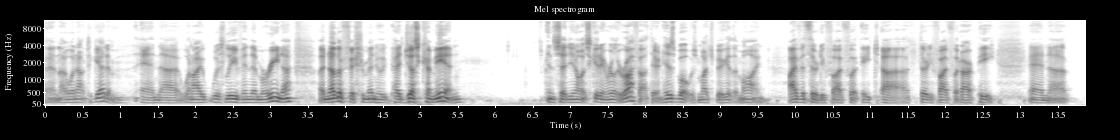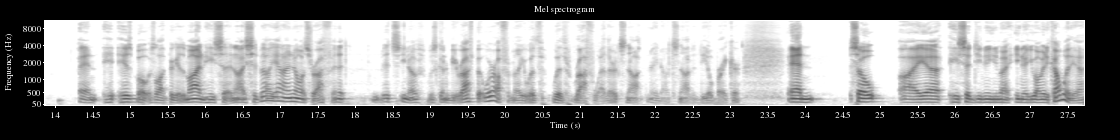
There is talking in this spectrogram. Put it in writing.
and I went out to get him. And uh, when I was leaving the marina, another fisherman who had just come in and said, "You know, it's getting really rough out there." And his boat was much bigger than mine. I have a 35 foot H, uh, 35 foot RP, and uh, and his boat was a lot bigger than mine. And he said, and I said, "Well, yeah, I know it's rough, and it." It's you know it was going to be rough, but we're all familiar with with rough weather. It's not you know it's not a deal breaker, and so I uh, he said, "Do you need my you know you want me to come with you?"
